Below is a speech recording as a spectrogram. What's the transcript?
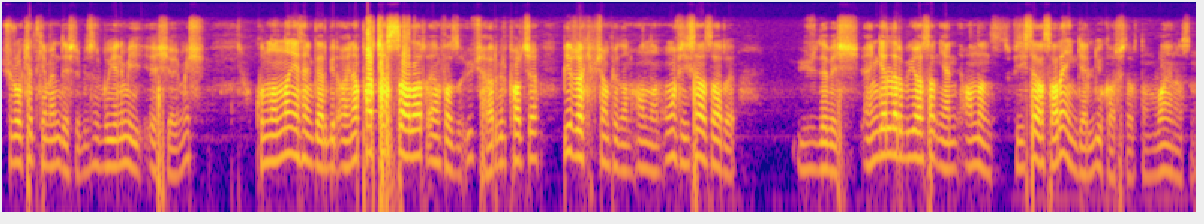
şu roket kemerini değiştirebilirsiniz. Bu yeni bir eşyaymış. Kullanılan yetenekler bir ayna parçası sağlar. En fazla 3. Her bir parça bir rakip şampiyondan alınan 10 fiziksel hasarı %5. Engeller büyü hasar yani anladınız. Fiziksel hasarı engelliyor karşı taraftan. Vay anasını.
